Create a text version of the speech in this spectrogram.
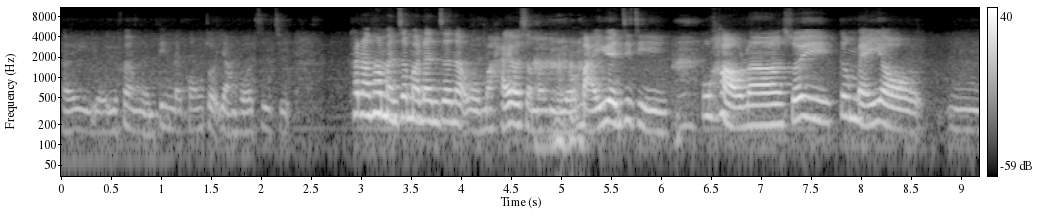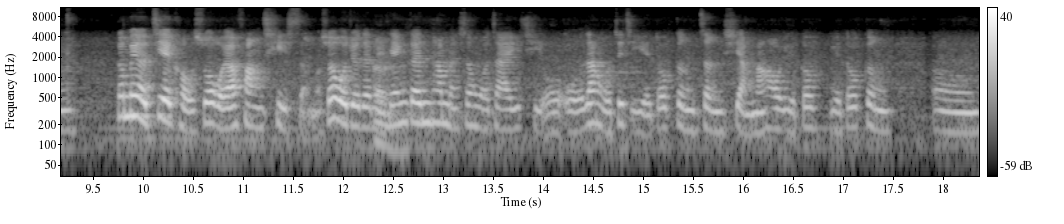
可以有一份稳定的工作养活自己。看到他们这么认真的，我们还有什么理由埋怨自己不好呢？所以更没有，嗯，更没有借口说我要放弃什么。所以我觉得每天跟他们生活在一起，我我让我自己也都更正向，然后也都也都更，嗯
